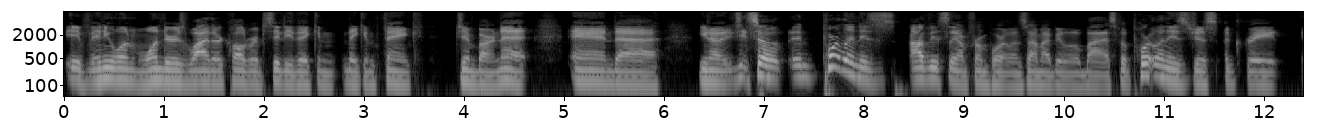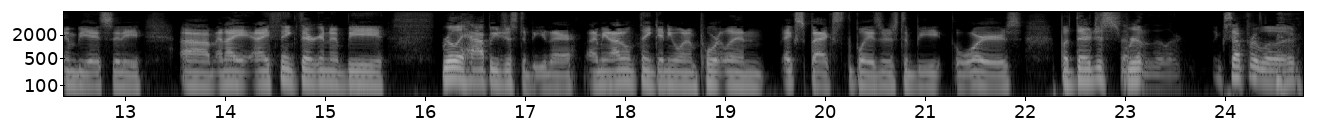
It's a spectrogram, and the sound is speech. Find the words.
if anyone wonders why they're called Rip City, they can they can thank Jim Barnett. And uh, you know, so and Portland is obviously I'm from Portland, so I might be a little biased, but Portland is just a great NBA city, um, and I I think they're going to be really happy just to be there. I mean, I don't think anyone in Portland expects the Blazers to beat the Warriors, but they're just except for except for Lillard,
